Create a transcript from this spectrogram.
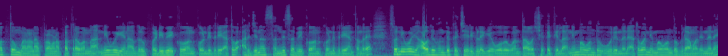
ಮತ್ತು ಮರಣ ಪ್ರಮಾಣ ಪತ್ರವನ್ನು ನೀವು ಏನಾದರೂ ಪಡಿಬೇಕು ಅಂದ್ಕೊಂಡಿದ್ರಿ ಅಥವಾ ಅರ್ಜಿನ ಸಲ್ಲಿಸಬೇಕು ಅಂದ್ಕೊಂಡಿದ್ರಿ ಅಂತಂದರೆ ಸೊ ನೀವು ಯಾವುದೇ ಒಂದು ಕಚೇರಿಗಳಿಗೆ ಹೋಗುವಂಥ ಅವಶ್ಯಕತೆ ಇಲ್ಲ. ನಿಮ್ಮ ಒಂದು ಊರಿಂದನೇ ಅಥವಾ ನಿಮ್ಮ ಒಂದು ಗ್ರಾಮದಿಂದನೇ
